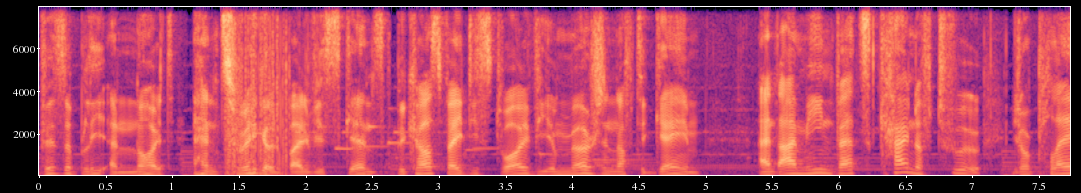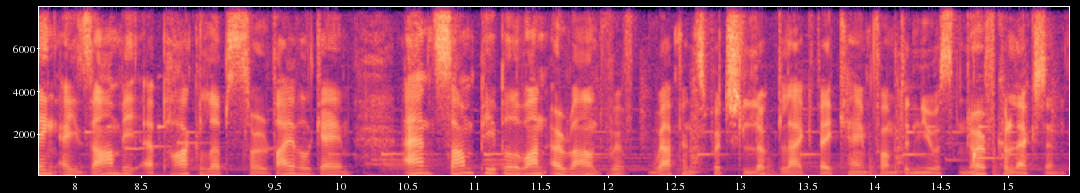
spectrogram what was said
visibly annoyed and triggered by these skins because they destroy the immersion of the game. And I mean that's kind of true, you're playing a zombie apocalypse survival game and some people run around with weapons which look like they came from the newest Nerf collection.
